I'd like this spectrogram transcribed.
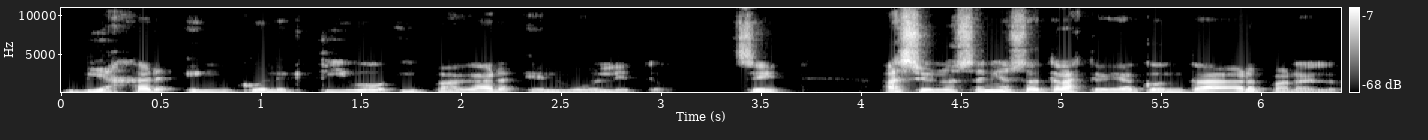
viajar en colectivo y pagar el boleto. ¿sí? Hace unos años atrás te voy a contar, para los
